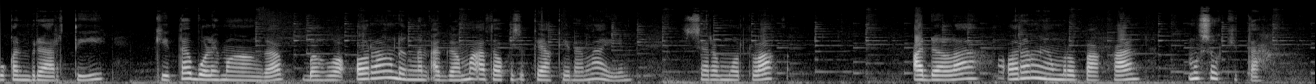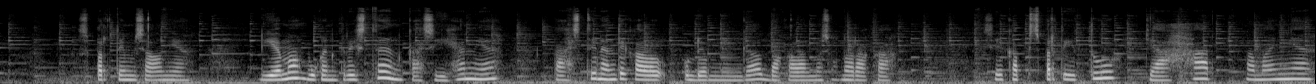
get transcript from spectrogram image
bukan berarti kita boleh menganggap bahwa orang dengan agama atau keyakinan lain secara mutlak adalah orang yang merupakan musuh kita. Seperti misalnya, dia mah bukan Kristen, kasihan ya. Pasti nanti kalau udah meninggal bakalan masuk neraka. Sikap seperti itu jahat namanya.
